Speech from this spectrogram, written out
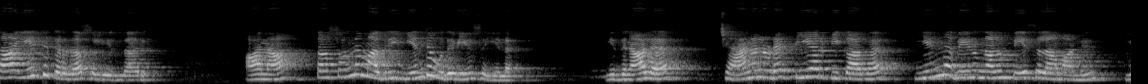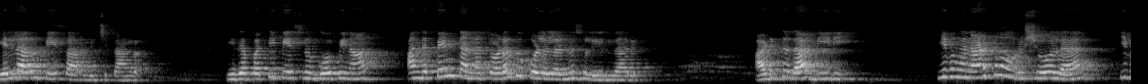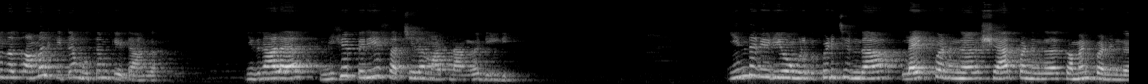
தான் ஏத்துக்கிறதா சொல்லியிருந்தாரு. ஆனா தான் சொன்ன மாதிரி எந்த உதவியும் செய்யல. இதனால சேனலோட டிஆர்பிக்காக என்ன வேணும்னாலும் பேசலாமான்னு எல்லாரும் பேச ஆரம்பிச்சிட்டாங்க. இதை பத்தி பேசின கோபிநாத் அந்த பெண் தன்னை தொடர்பு கொள்ளலன்னு சொல்லியிருந்தாரு. அடுத்ததா டிடி. இவங்க நடத்தின ஒரு ஷோல இவங்க கமல் கிட்ட முத்தம் கேட்டாங்க. இதனால மிகப்பெரிய சர்ச்சையில மாட்டினாங்க டிடி. இந்த வீடியோ உங்களுக்கு பிடிச்சிருந்தா லைக் பண்ணுங்க ஷேர் பண்ணுங்க கமெண்ட் பண்ணுங்க.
